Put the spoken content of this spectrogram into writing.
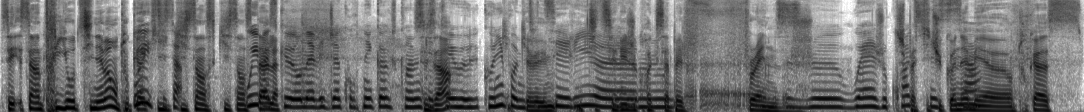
C'est un trio de cinéma en tout cas Oui, qui, qui s'ins- qui oui, parce s'installe. qu'on avait déjà Courtney Cox quand même, qui ça. était euh, connue pour une petite avait une série. petite série, je crois, qui euh, s'appelle Friends. Je, ouais, je Je crois sais pas que si tu connais, ça. mais euh, en tout cas, c'est-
